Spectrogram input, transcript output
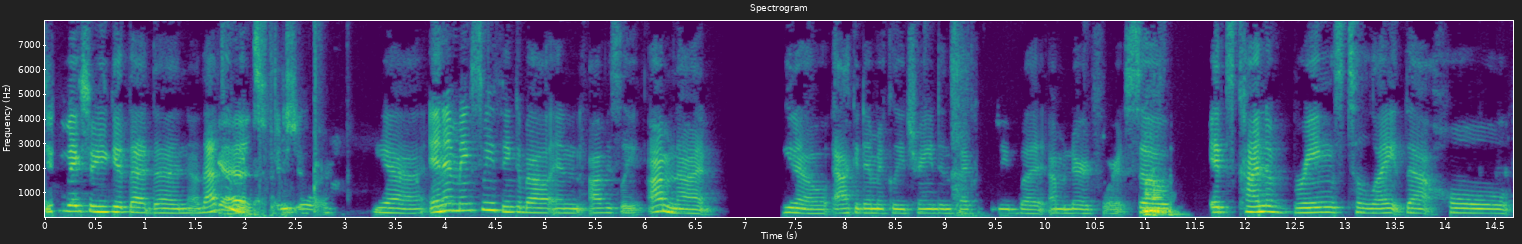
you make sure you get that done. Now, that's yes, for sure. Yeah and it makes me think about and obviously i'm not you know, academically trained in psychology, but I'm a nerd for it. So mm-hmm. it's kind of brings to light that whole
